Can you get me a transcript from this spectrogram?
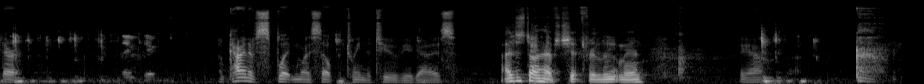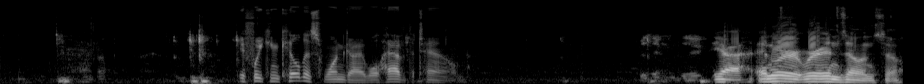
There. Thank you. I'm kind of splitting myself between the two of you guys. I just don't have shit for loot, man. Yeah. If we can kill this one guy, we'll have the town. Yeah, and we're we're in zone, so.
